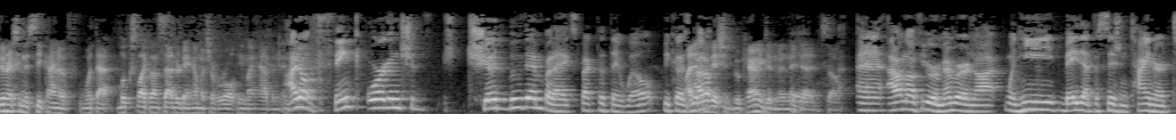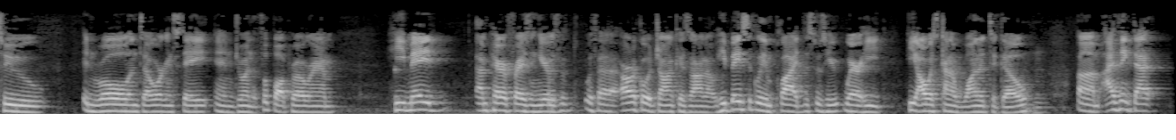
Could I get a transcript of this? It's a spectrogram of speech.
be interesting to see kind of what that looks like on Saturday and how much of a role he might have in. in I don't think Oregon should should boo them, but I expect that they will because I didn't I think they should boo Carrington, and they yeah. did. So, and I don't know if you remember or not when he made that decision, Tyner to enroll into Oregon State and join the football program. He made I'm paraphrasing here. It was with, with an article with John Canzano. He basically implied this was he, where he he always kind of wanted to go. Mm-hmm. Um, I think that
